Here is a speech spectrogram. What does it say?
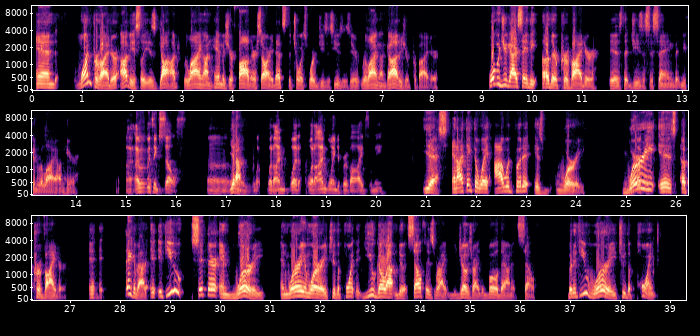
And one provider obviously is God, relying on Him as your father. Sorry, that's the choice word Jesus uses here, relying on God as your provider. What would you guys say the other provider is that Jesus is saying that you can rely on here? I, would think self. Uh, Yeah. What, what I'm, what, what I'm going to provide for me. Yes. And I think the way I would put it is worry. Worry is a provider. It- it- think about it. If you sit there and worry and worry and worry to the point that you go out and do it, self is right. Joe's right. The boil down itself. But if you worry to the point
